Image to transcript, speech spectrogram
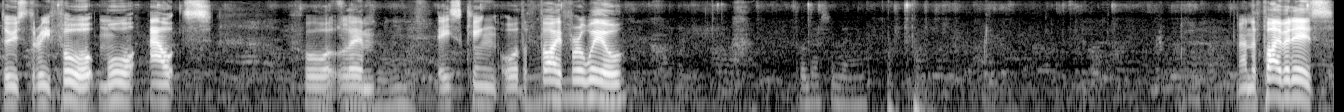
Deuce three four more outs for Lim. Ace King or the five for a wheel. And the five it is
